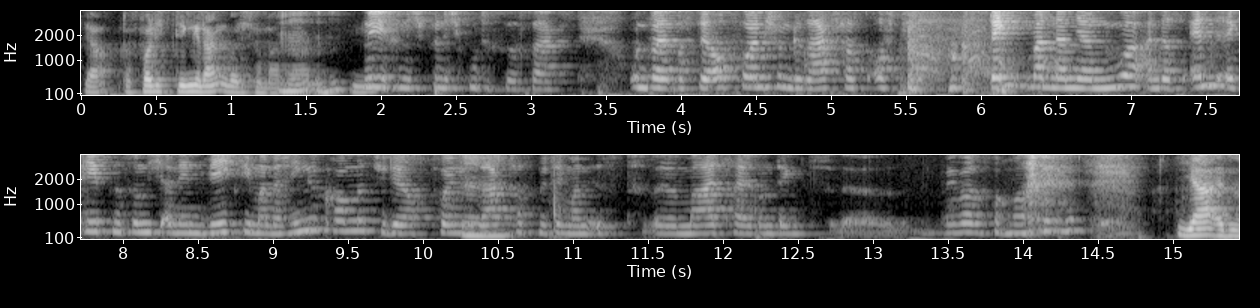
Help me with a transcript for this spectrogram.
Ja, das wollte ich, den Gedanken wollte ich nochmal sagen. Mhm. Nee, finde ich, finde ich gut, dass du das sagst. Und weil, was du ja auch vorhin schon gesagt hast, oft denkt man dann ja nur an das Endergebnis und nicht an den Weg, wie man da hingekommen ist, wie du ja auch vorhin Mhm. gesagt hast, mit dem man isst äh, Mahlzeit und denkt, äh, wie war das nochmal? Ja, also,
